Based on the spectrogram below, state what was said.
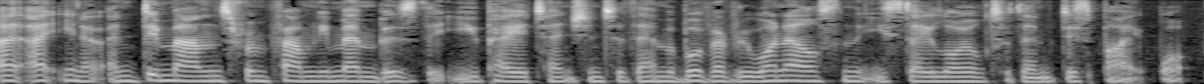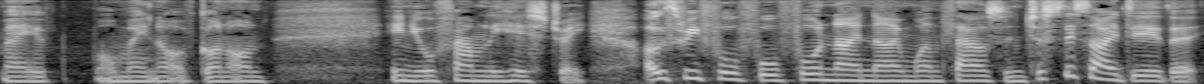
uh, uh, you know, and demands from family members that you pay attention to them above everyone else and that you stay loyal to them despite what may have or may not have gone on in your family history. Oh three four four four nine nine one thousand. Just this idea that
